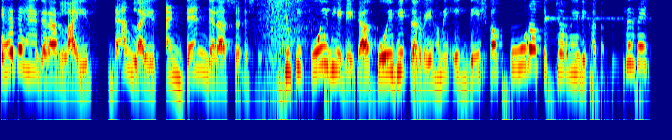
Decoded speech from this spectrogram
कहते हैं there are lies damn lies and then there are statistics क्योंकि कोई भी डेटा कोई भी सर्वे हमें एक देश का पूरा पिक्चर नहीं दिखाता। सिर्फ़ एक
